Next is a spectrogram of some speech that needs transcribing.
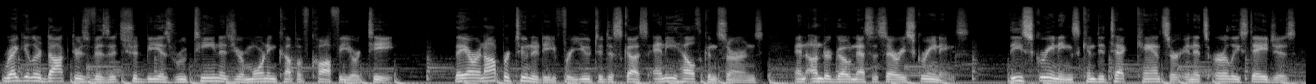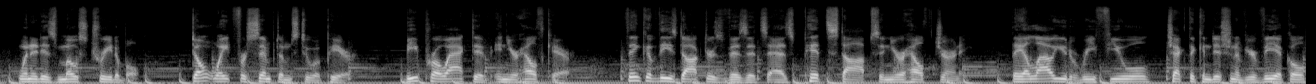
Regular doctor's visits should be as routine as your morning cup of coffee or tea. They are an opportunity for you to discuss any health concerns and undergo necessary screenings. These screenings can detect cancer in its early stages, when it is most treatable. Don't wait for symptoms to appear. Be proactive in your healthcare. Think of these doctor's visits as pit stops in your health journey. They allow you to refuel, check the condition of your vehicle,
